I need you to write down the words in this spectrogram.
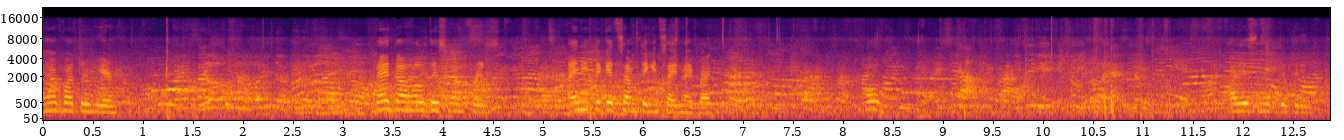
I butter here. Reda, hold this one first. I need to get something inside my bag. Hold. Alice need to drink.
